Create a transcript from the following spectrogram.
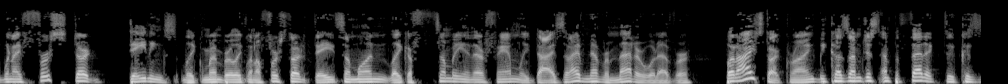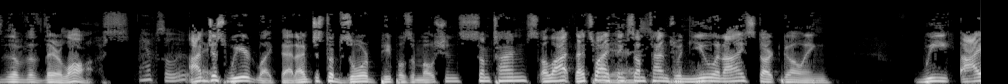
when I first start dating. Like remember, like when I first started dating someone, like if somebody in their family dies that I've never met or whatever. But I start crying because I'm just empathetic to because of, of their loss. Absolutely. I'm just weird like that. I've just absorbed people's emotions sometimes a lot. That's why I think sometimes I when you and I start going, we I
